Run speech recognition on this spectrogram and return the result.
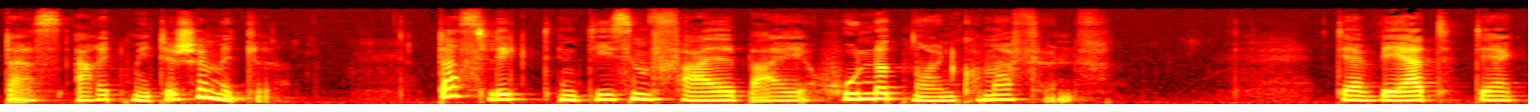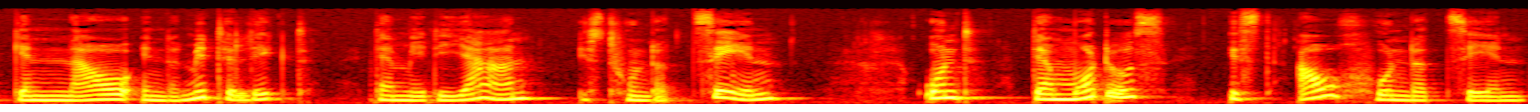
Das arithmetische Mittel. Das liegt in diesem Fall bei 109,5. Der Wert, der genau in der Mitte liegt, der Median, ist 110 und der Modus ist auch 110,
